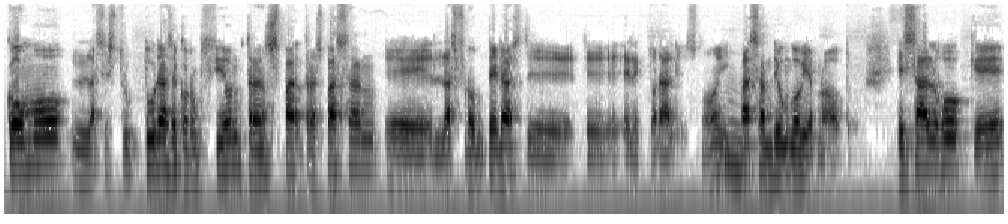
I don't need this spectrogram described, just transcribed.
cómo las estructuras de corrupción traspasan eh, las fronteras de, electorales y mm. pasan de un gobierno a otro. Es algo que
